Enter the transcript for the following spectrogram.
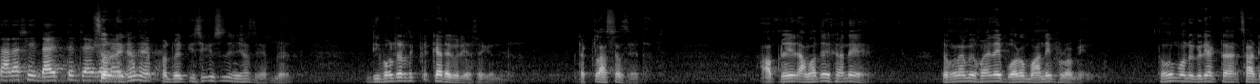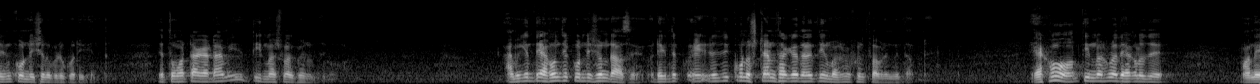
তারা সেই দায়িত্বের জায়গা এখানে আপনার কিছু কিছু জিনিস আছে। আপনার ডিফল্টার ক্যাটাগরি আছে কিন্তু। একটা ক্লাস আছে এটা আপনি আমাদের এখানে যখন আমি হয় নাই বড় মানি ফ্রমিং তখন মনে করি একটা সার্টেন কন্ডিশন উপরে করি কিন্তু। যে তোমার টাকাটা আমি তিন মাস পর ফেরত দেবো। আমি কিন্তু এখন যে কন্ডিশনটা আছে ওটা কিন্তু যদি কোনো স্ট্যান্ড থাকে তাহলে তিন মাস পর ফেরত পাবেন কিন্তু আপনি। এখন তিন মাস পরে দেখা গেলো যে মানে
